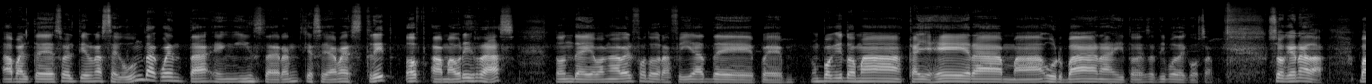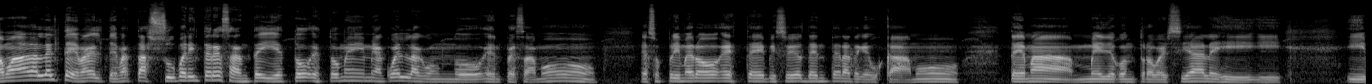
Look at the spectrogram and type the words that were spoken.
Aparte de eso, él tiene una segunda cuenta en Instagram que se llama Street of Amaury Ras, donde ahí van a ver fotografías de pues, un poquito más callejeras, más urbanas y todo ese tipo de cosas. So que nada, vamos a darle el tema. El tema está súper interesante y esto, esto me, me acuerda cuando empezamos esos primeros este, episodios de Entérate que buscábamos temas medio controversiales y, y- y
